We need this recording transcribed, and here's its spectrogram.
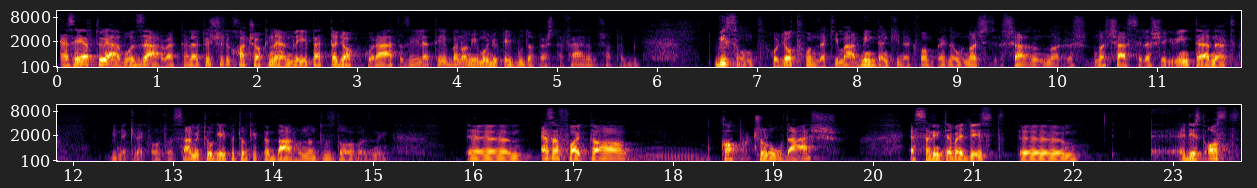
Ezért ő el volt zárva a lehetőség, ha csak nem lépett egy akkorát az életében, ami mondjuk egy Budapestre fel, stb. Viszont, hogy otthon neki már mindenkinek van például nagy, nagy, nagy sávszélességű internet, mindenkinek van otthon számítógépet, tulajdonképpen bárhonnan tudsz dolgozni. Ez a fajta kapcsolódás, ez szerintem egyrészt, egyrészt azt,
